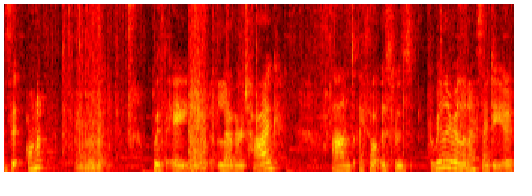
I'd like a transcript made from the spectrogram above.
zip on it with a leather tag and I thought this was a really really nice idea.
